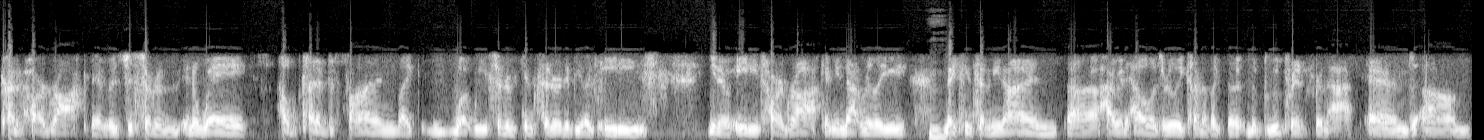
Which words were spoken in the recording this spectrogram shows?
kind of hard rock that was just sort of in a way helped kind of define like what we sort of consider to be like 80s you know 80s hard rock. I mean, that really mm-hmm. 1979 uh, Highway to Hell was really kind of like the the blueprint for that. And um,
